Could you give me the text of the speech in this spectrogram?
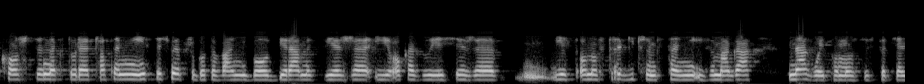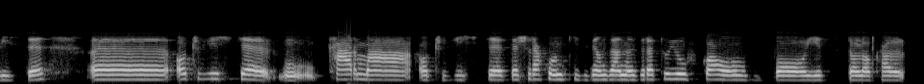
koszty, na które czasem nie jesteśmy przygotowani, bo odbieramy zwierzę i okazuje się, że jest ono w tragicznym stanie i wymaga nagłej pomocy specjalisty. E, oczywiście mm, karma, oczywiście też rachunki związane z ratujówką, bo jest to lokal,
